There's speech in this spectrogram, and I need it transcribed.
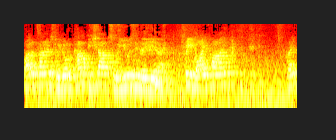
A lot of times we go to coffee shops, we're using the uh, free Wi-Fi, right?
